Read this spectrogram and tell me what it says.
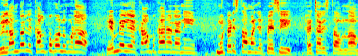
వీళ్ళందరినీ కలుపుకొని కూడా ఎమ్మెల్యే కాంపు కార్యాలయాన్ని ముట్టడిస్తామని చెప్పేసి హెచ్చరిస్తూ ఉన్నాం.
